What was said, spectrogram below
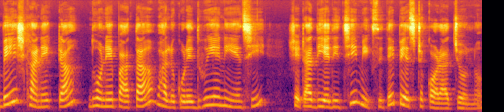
বেশ খানিকটা ধনে পাতা ভালো করে ধুয়ে নিয়েছি। সেটা দিয়ে দিচ্ছি মিক্সিতে পেস্ট করার জন্য।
